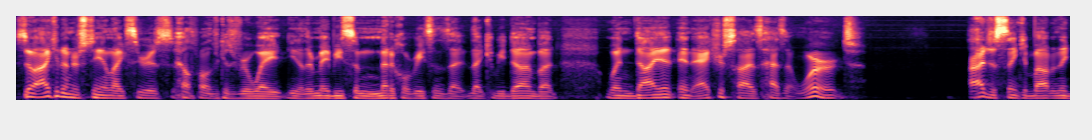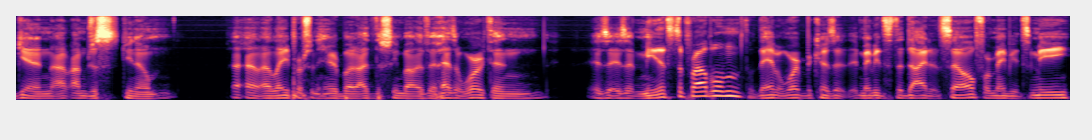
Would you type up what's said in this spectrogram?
So I can understand like serious health problems because of your weight. You know, there may be some medical reasons that that could be done, but when diet and exercise hasn't worked, I just think about, and again, I, I'm just, you know, a, a layperson here, but I just think about if it hasn't worked, then is is it me that's the problem? They haven't worked because it, maybe it's the diet itself, or maybe it's me,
